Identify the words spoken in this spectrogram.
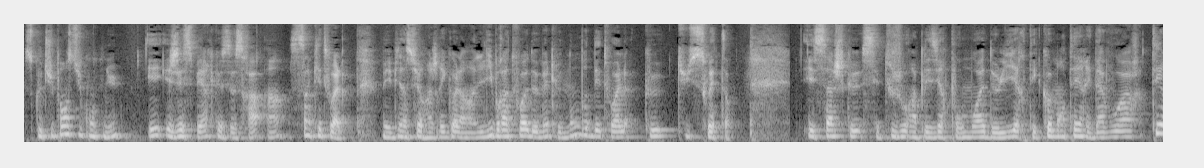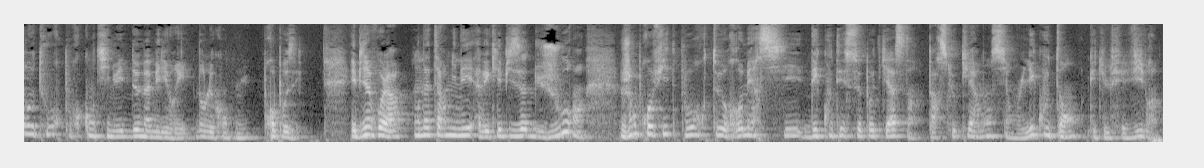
ce que tu penses du contenu et j'espère que ce sera un 5 étoiles. Mais bien sûr, hein, je rigole, hein, libre à toi de mettre le nombre d'étoiles que tu souhaites. Et sache que c'est toujours un plaisir pour moi de lire tes commentaires et d'avoir tes retours pour continuer de m'améliorer dans le contenu proposé. Et bien voilà, on a terminé avec l'épisode du jour. J'en profite pour te remercier d'écouter ce podcast parce que clairement c'est en l'écoutant que tu le fais vivre.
